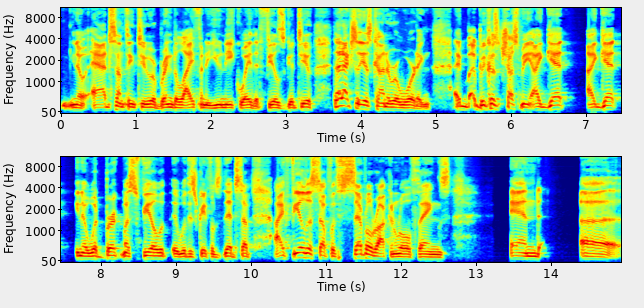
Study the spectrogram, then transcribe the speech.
you know add something to or bring to life in a unique way that feels good to you. That actually is kind of rewarding. I- because trust me i get i get you know what burke must feel with, with his grateful dead stuff. I feel this stuff with several rock and roll things and uh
